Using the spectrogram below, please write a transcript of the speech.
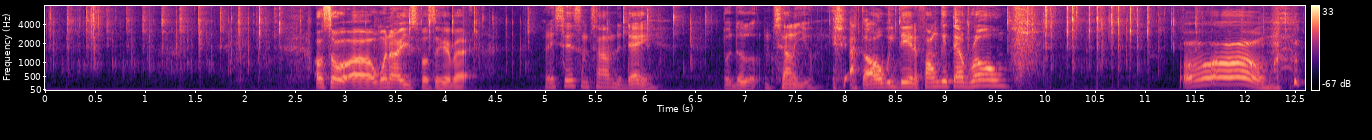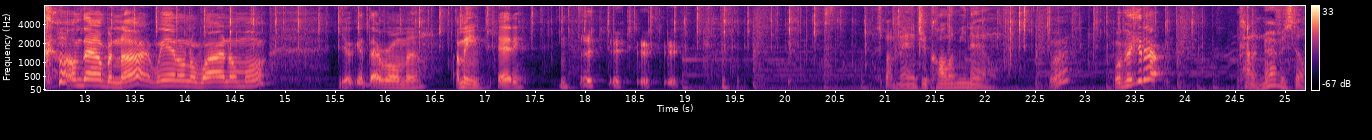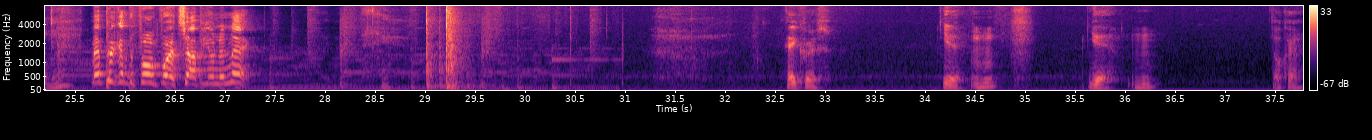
Oh, so uh, when are you supposed to hear back? They said sometime today. But look, I'm telling you, after all we did, if I don't get that role. Oh, calm down, Bernard. We ain't on the wire no more. You'll get that role, man. I mean, Eddie. It's my manager calling me now. What? We'll pick it up. Kind of nervous though, man. Man, pick up the phone before I chop you on the neck. Hey, Chris. Yeah. Mm-hmm. Yeah. Mm-hmm. Okay.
